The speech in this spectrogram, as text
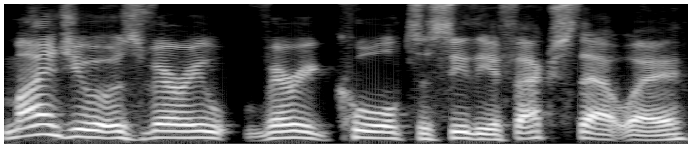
Mind you, it was very, very cool to see the effects that way.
